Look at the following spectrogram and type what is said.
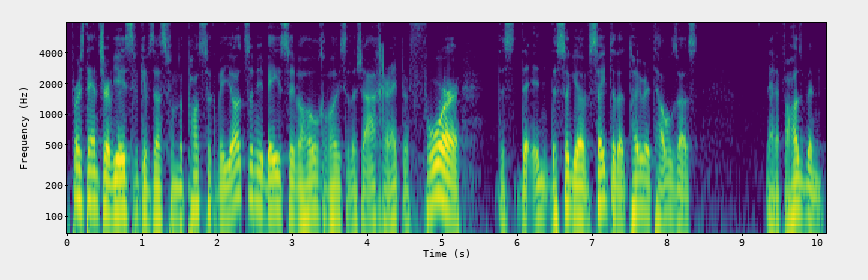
First answer of Yosef gives us from the pasuk v'yotzim yibeisay right before this, the in, the sugya of Saita, the Torah tells us that if a husband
